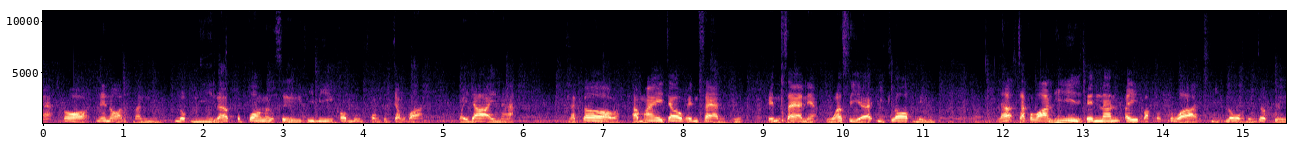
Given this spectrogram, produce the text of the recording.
นะ ก็แน่นอนมันหลบหนีและปกป้องหนังสือที่มีข้อมูลของทุกจักรวาลไว้ได้นะ แล้วก็ทำให้เจ้าเพนแซนเพนแซนเนี่ยหัวเสียอีกรอบหนึ่ง และจักรวาลที่เพนนั้นไปปรากฏตัวอีกโลกหนึ่งก็คือ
